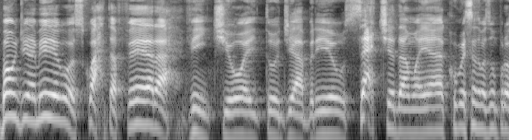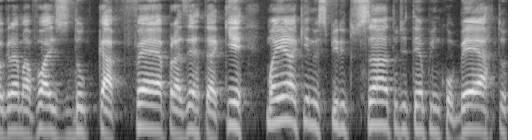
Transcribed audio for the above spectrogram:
Bom dia, amigos! Quarta-feira, 28 de abril, 7 da manhã, começando mais um programa Voz do Café. Prazer estar aqui Manhã aqui no Espírito Santo, de tempo encoberto,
